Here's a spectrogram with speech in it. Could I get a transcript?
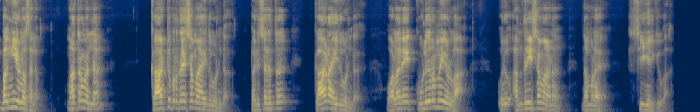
ഭംഗിയുള്ള സ്ഥലം. മാത്രമല്ല കാട്ടുപ്രദേശമായതുകൊണ്ട് പരിസരത്ത് കാടായതുകൊണ്ട് വളരെ കുളിർമയുള്ള ഒരു അന്തരീക്ഷമാണ് നമ്മൾ സ്വീകരിക്കുക.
